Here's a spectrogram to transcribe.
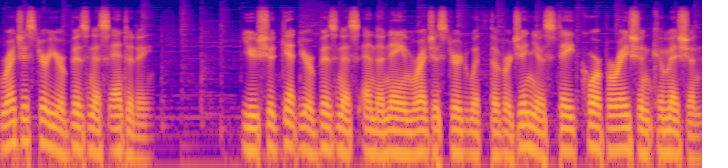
Register your business entity you should get your business and the name registered with the Virginia State Corporation Commission.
